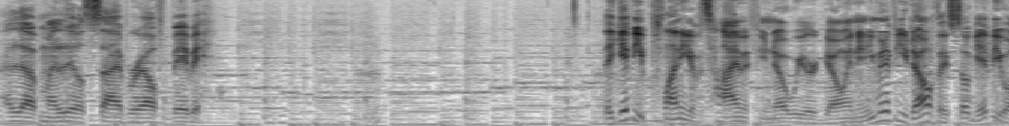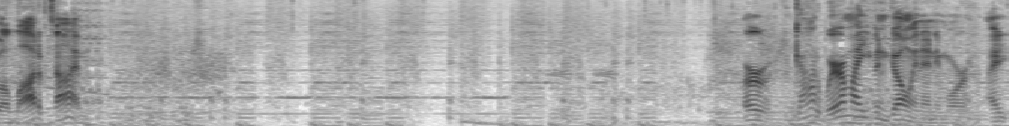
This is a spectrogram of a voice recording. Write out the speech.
I love my little cyber elf, baby. They give you plenty of time if you know where you're going, and even if you don't, they still give you a lot of time. Or, God, where am I even going anymore? I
